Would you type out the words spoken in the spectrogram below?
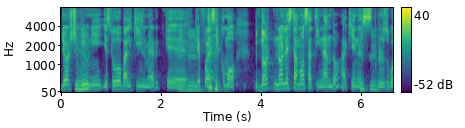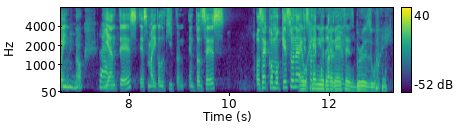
George. Clooney y estuvo Val Kilmer, que, que fue así como, no, no le estamos atinando a quién es. Bruce Wayne, ¿no? Claro. Y antes es Michael Keaton. Entonces, o sea, como que es una... es una Eugenio Derbez es Bruce Wayne.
